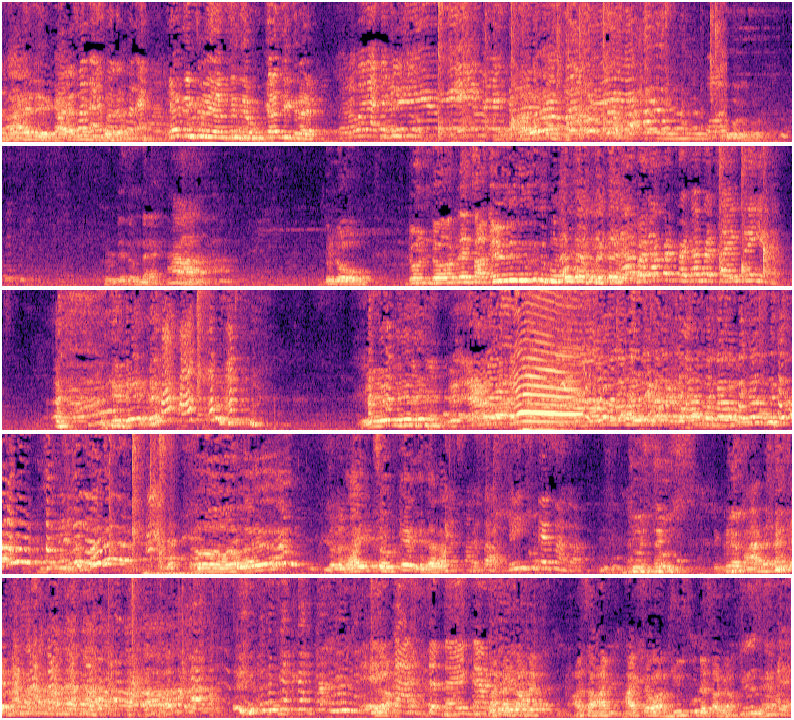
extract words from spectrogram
नाही रे काय बरोबर आहे, बरोबर आहे. क्या दिख रहा है यहाँ से तुम? क्या दिख रहा है बरोबर आहे, आता तुझी- रोटी तुमने हा, हा. डुंडो डुंडो रे चालेल चला, पटापट पटापट टाइम नाही आहे इट्स ओके जरा ड्रिंक कुठे आहे सांगा ज्यूस ज्यूस एक आठ एक आठ असा हात हात ठेवा. ज्यूस कुठे सांगा ज्यूस कुठे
